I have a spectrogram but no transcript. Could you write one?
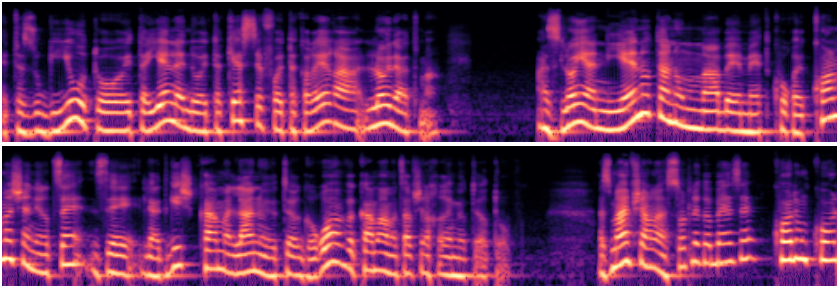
את הזוגיות או את הילד או את הכסף או את הקריירה, לא יודעת מה. אז לא יעניין אותנו מה באמת קורה. כל מה שנרצה זה להדגיש כמה לנו יותר גרוע וכמה המצב של אחרים יותר טוב. אז מה אפשר לעשות לגבי זה? קודם כל,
